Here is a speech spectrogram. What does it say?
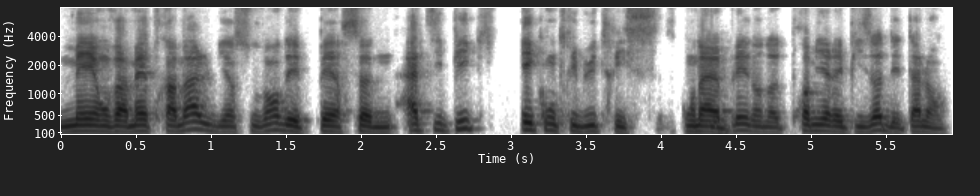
mais on va mettre à mal bien souvent des personnes atypiques et contributrices, ce qu'on a mm. appelé dans notre premier épisode des talents.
